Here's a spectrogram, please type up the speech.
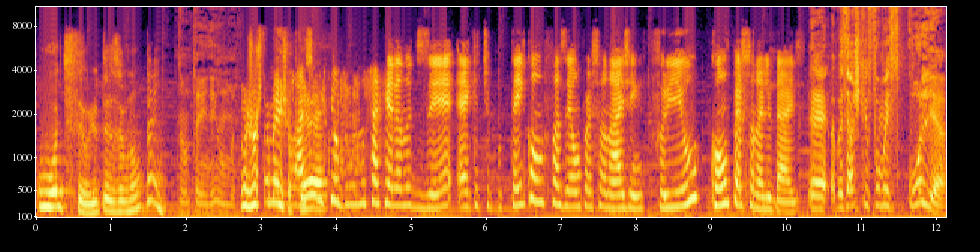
o- Odisseu e o Teseu não tem. Não tem nenhuma. Justamente, Eu porque acho que é, o que o Bruno tá querendo dizer é que, tipo, tem como fazer um personagem frio com personalidade. É, mas eu acho que foi uma escolha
